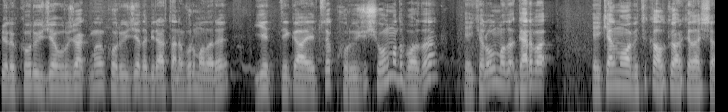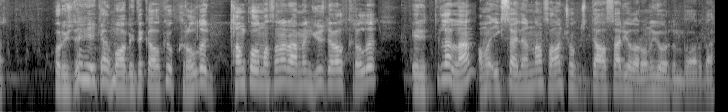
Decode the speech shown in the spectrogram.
Şöyle koruyucuya vuracak mı? Koruyucuya da birer tane vurmaları yetti gayet güzel. Koruyucu şey olmadı bu arada. Heykel olmadı. Galiba heykel muhabbeti kalkıyor arkadaşlar. Koruyucuda heykel muhabbeti kalkıyor. Kralı da tank olmasına rağmen 100 level kralı erittiler lan. Ama ilk sayılarından falan çok ciddi hasar yiyorlar onu gördüm bu arada.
